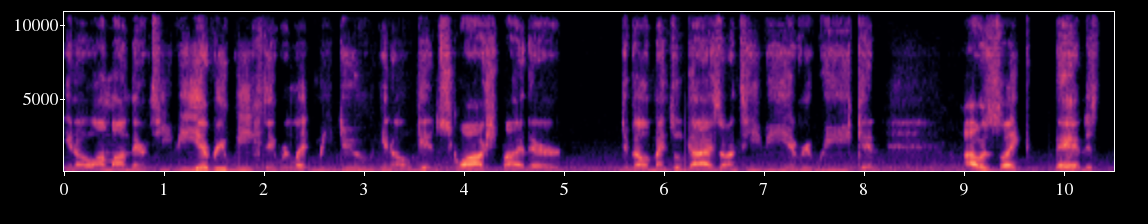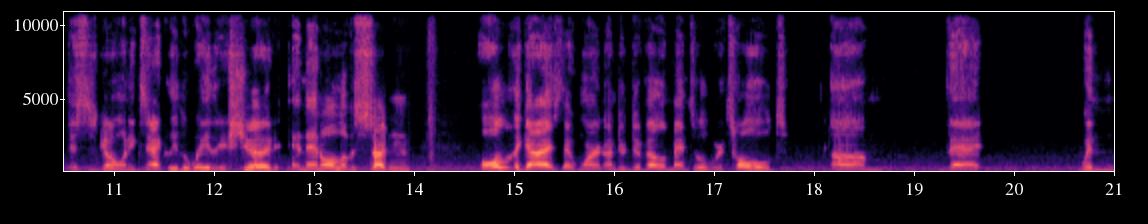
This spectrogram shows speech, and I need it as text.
you know, I'm on their TV every week. They were letting me do, you know, getting squashed by their developmental guys on TV every week. And I was like, man, this this is going exactly the way that it should. And then all of a sudden, all of the guys that weren't under developmental were told um, that when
